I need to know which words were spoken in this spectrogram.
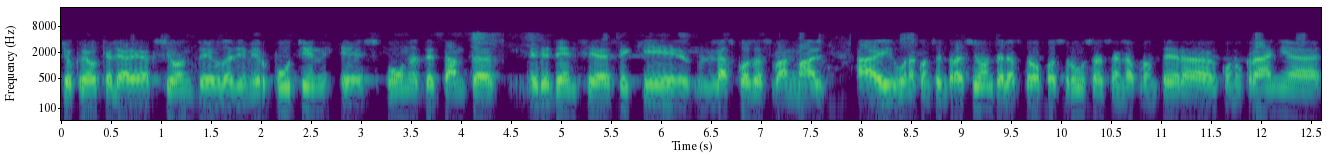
Yo creo que la reacción de Vladimir Putin es una de tantas evidencias de que las cosas van mal. Hay una concentración de las tropas rusas en la frontera con Ucrania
